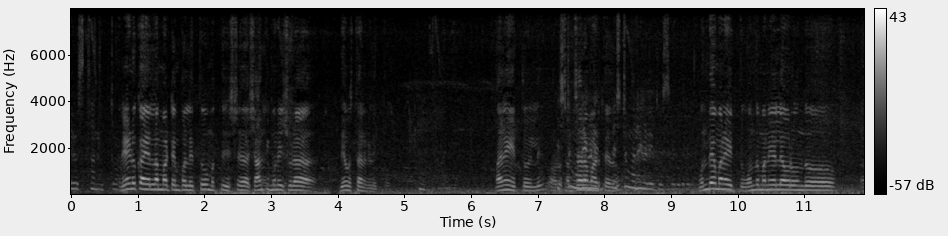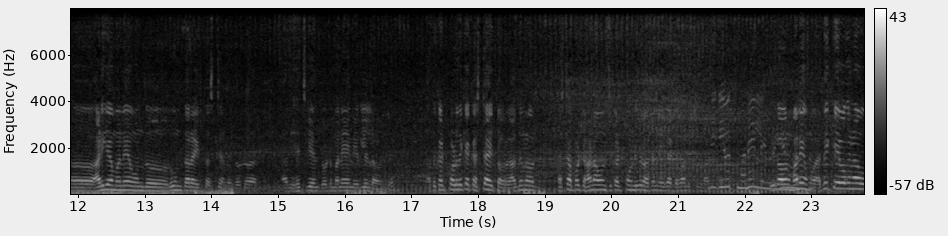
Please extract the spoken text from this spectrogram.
ದೇವಸ್ಥಾನ ಇತ್ತು? ರೇಣುಕಾ ಯಲ್ಲಮ್ಮ ಟೆಂಪಲ್ ಇತ್ತು ಮತ್ತು ಶಾಂತಿ ಮುನೇಶ್ವರ ದೇವಸ್ಥಾನಗಳಿತ್ತು. ಮನೆ ಇತ್ತು ಇಲ್ಲಿ ಅವರು ಸಂಸಾರ ಮಾಡ್ತಾ ಇದ್ರು. ಒಂದೇ ಮನೆ ಇತ್ತು ಒಂದು ಮನೆಯಲ್ಲಿ ಅವರು ಒಂದು ಅಡುಗೆ ಮನೆ ಒಂದು ರೂಮ್ ಥರ ಇತ್ತು ಅಷ್ಟೇ ದೊಡ್ಡ ಅದು ಹೆಚ್ಚಿಗೆ ಏನು ದೊಡ್ಡ ಮನೆ ಏನು ಇರಲಿಲ್ಲ ಅವ್ರಿಗೆ. ಅದು ಕಟ್ಕೊಳ್ಳೋದಕ್ಕೆ ಕಷ್ಟ ಆಯ್ತು ಅವ್ರಿಗೆ. ಅದನ್ನು ಕಷ್ಟಪಟ್ಟು ಹಣ ಒಂದು ಕಟ್ಕೊಂಡಿದ್ರು ಅದನ್ನು ಈಗ ಡೆಮಾಲಿಷನ್ ಮಾಡಿ ಈಗ ಅವ್ರ ಮನೆ ಅದಕ್ಕೆ ಇವಾಗ ನಾವು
